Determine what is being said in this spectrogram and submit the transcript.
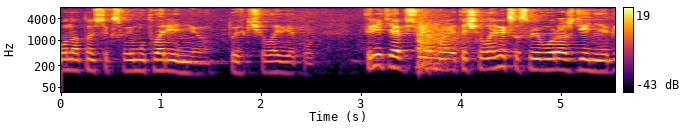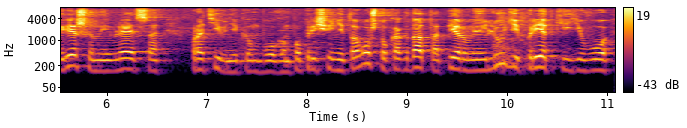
он относится к своему творению, то есть к человеку. Третья аксиома – это человек со своего рождения грешен и является противником Богом по причине того, что когда-то первые люди, предки его,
